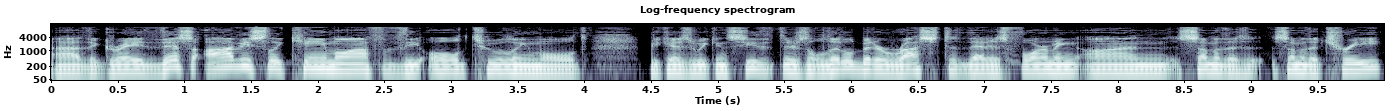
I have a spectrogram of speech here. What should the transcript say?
uh, the gray. This obviously came off of the old tooling mold because we can see that there's a little bit of rust that is forming on some of the some of the tree.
